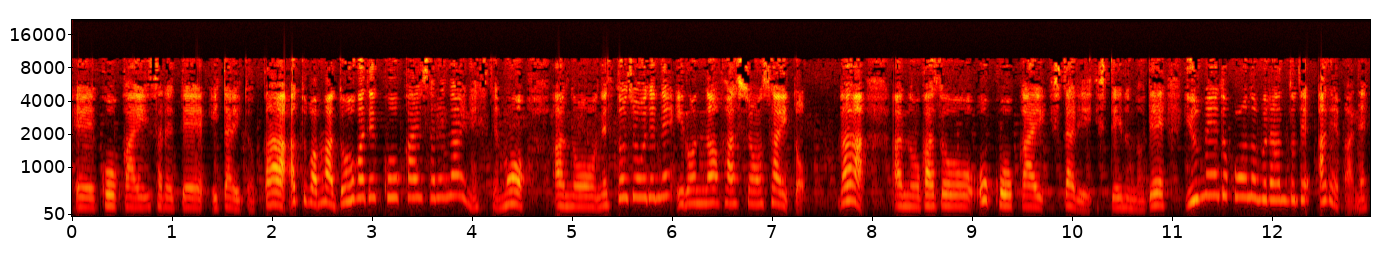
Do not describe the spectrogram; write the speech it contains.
えー、公開されていたりとか、あとはまあ動画で公開されないにしても、あの、ネット上でね、いろんなファッションサイト、が、あの、画像を公開したりしているので、有名どころのブランドであればね、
